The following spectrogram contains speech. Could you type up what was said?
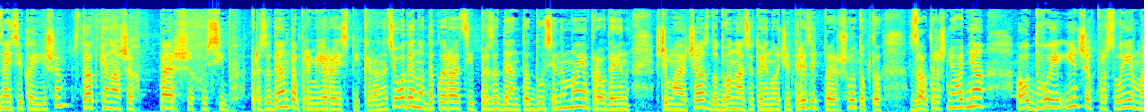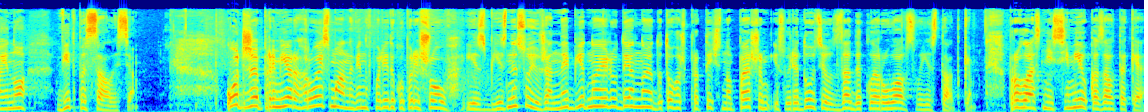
Найцікавіше статки наших перших осіб президента, прем'єра і спікера. На цю годину декларації президента досі немає. Правда, він ще має час до 12-ї ночі 31-го, тобто завтрашнього дня. А от двоє інших про своє майно відписалися. Отже, прем'єр Гройсман він в політику прийшов із бізнесу і вже не бідною людиною. До того ж, практично першим із урядовців задекларував свої статки. Про власність сім'ї вказав таке:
